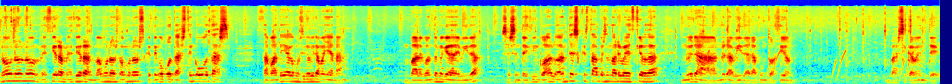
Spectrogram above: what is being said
No, no, no, me cierran, me cierran. Vámonos, vámonos, que tengo botas, tengo botas. Zapatea como si no hubiera mañana. Vale, ¿cuánto me queda de vida? 65. Ah, lo de antes que estaba pensando arriba a la izquierda no era, no era vida, era puntuación. Básicamente.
